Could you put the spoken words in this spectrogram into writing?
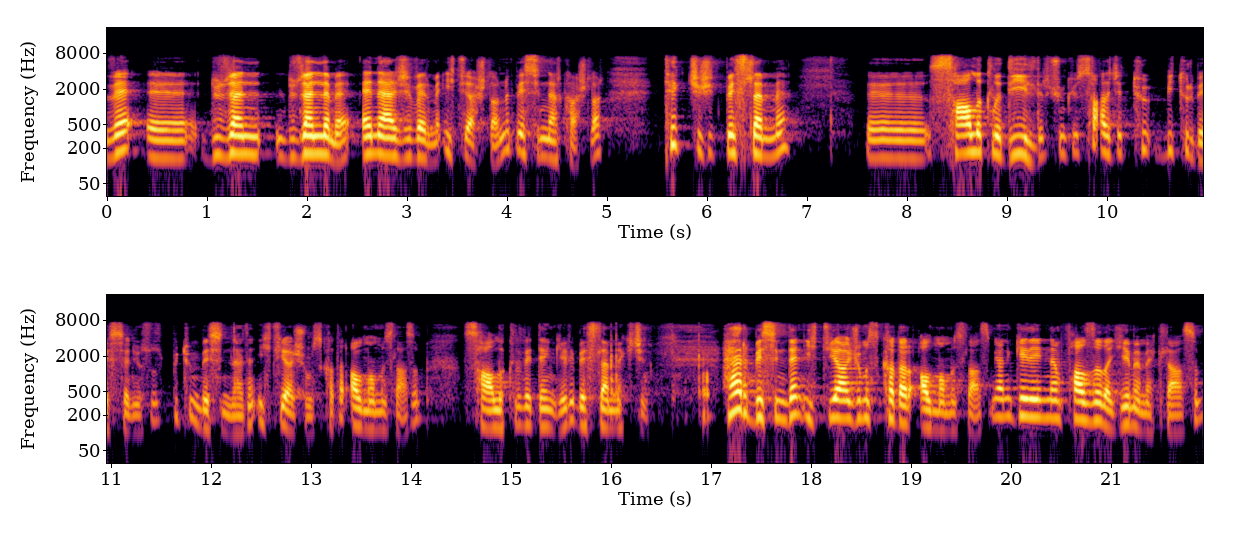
ve e, düzen düzenleme, enerji verme ihtiyaçlarını besinler karşılar. Tek çeşit beslenme e, sağlıklı değildir. Çünkü sadece tü- bir tür besleniyorsunuz. Bütün besinlerden ihtiyacımız kadar almamız lazım. Sağlıklı ve dengeli beslenmek için. Her besinden ihtiyacımız kadar almamız lazım. Yani gereğinden fazla da yememek lazım.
